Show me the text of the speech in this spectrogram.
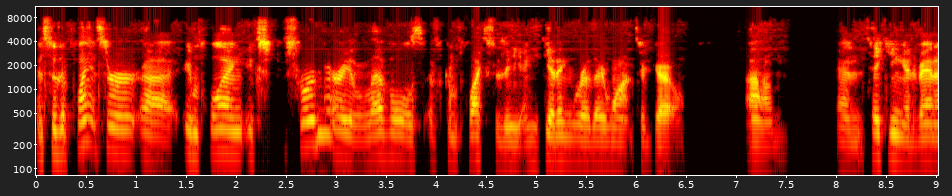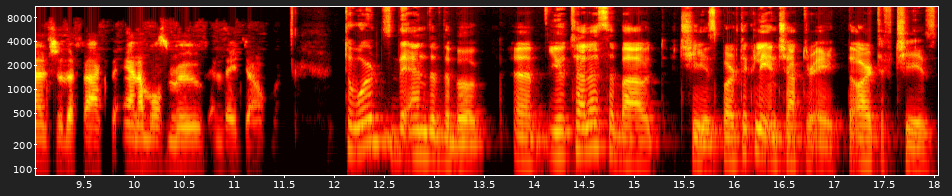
And so the plants are uh, employing extraordinary levels of complexity and getting where they want to go, um, and taking advantage of the fact that animals move and they don't move. Towards the end of the book, uh, you tell us about cheese, particularly in chapter 8, The Art of Cheese.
